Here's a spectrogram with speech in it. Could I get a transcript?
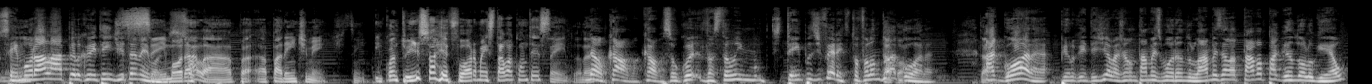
sem morar lá, pelo que eu entendi também. Sem mano. morar Só- lá, apa- aparentemente. Sim. Enquanto isso, a reforma estava acontecendo, né? Não, calma, calma. São coi- Nós estamos em tempos diferentes. Tô falando do Tá bom. agora. Tá. Agora, pelo que eu entendi, ela já não tá mais morando lá, mas ela tava pagando o aluguel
